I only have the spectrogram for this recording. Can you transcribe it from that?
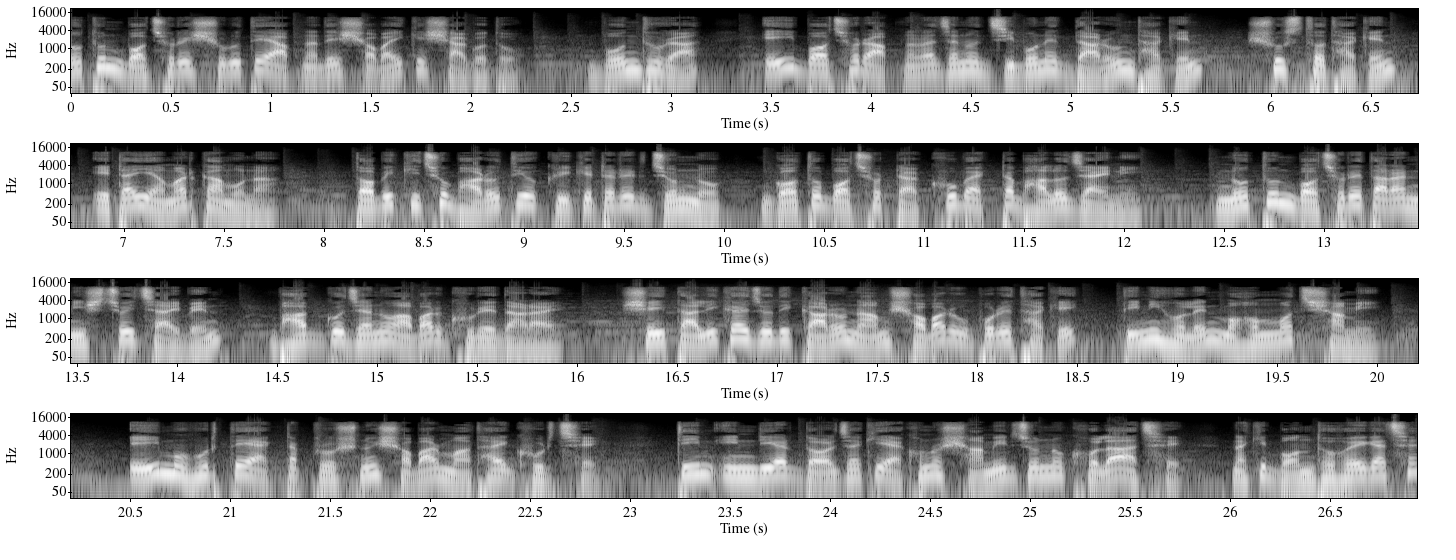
নতুন বছরের শুরুতে আপনাদের সবাইকে স্বাগত। বন্ধুরা, এই বছর আপনারা যেন জীবনে দারুণ থাকেন, সুস্থ থাকেন, এটাই আমার কামনা। তবে কিছু ভারতীয় ক্রিকেটারের জন্য গত বছরটা খুব একটা ভালো যায়নি। নতুন বছরে তারা নিশ্চয়ই চাইবেন, ভাগ্য যেন আবার ঘুরে দাঁড়ায়। সেই তালিকায় যদি কারও নাম সবার উপরে থাকে, তিনি হলেন মোহাম্মদ স্বামী এই মুহূর্তে একটা প্রশ্নই সবার মাথায় ঘুরছে, টিম ইন্ডিয়ার দরজা কি এখনও স্বামীর জন্য খোলা আছে, নাকি বন্ধ হয়ে গেছে?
